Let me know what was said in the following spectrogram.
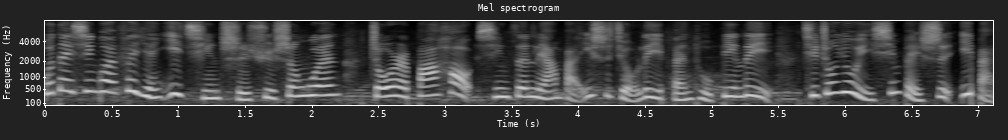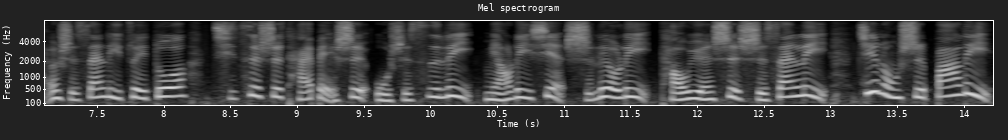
国内新冠肺炎疫情持续升温，周二八号新增两百一十九例本土病例，其中又以新北市一百二十三例最多，其次是台北市五十四例，苗栗县十六例，桃园市十三例，基隆市八例，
